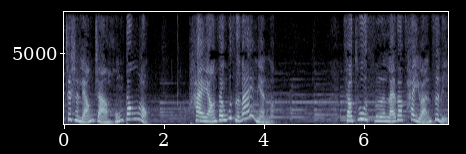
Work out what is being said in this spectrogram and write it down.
这是两盏红灯笼，太阳在屋子外面呢。”小兔子来到菜园子里，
